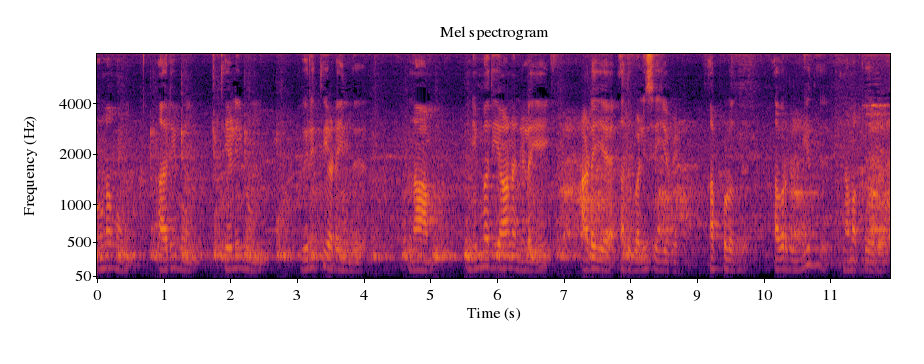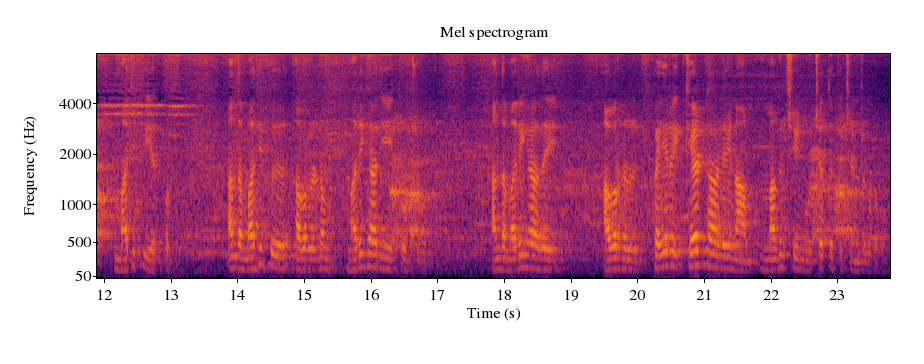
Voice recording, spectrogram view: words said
குணமும் அறிவும் தெளிவும் விருத்தி அடைந்து நாம் நிம்மதியான நிலையை அடைய அது வழி செய்ய வேண்டும். அப்பொழுது அவர்கள் மீது நமக்கு ஒரு மதிப்பு ஏற்படும். அந்த மதிப்பு அவர்களிடம் மரியாதையை தோற்றுவிடும் அந்த மரியாதை அவர்கள் பெயரை கேட்டாலே நாம் மகிழ்ச்சியின் உச்சத்துக்கு சென்று விடுவோம்.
